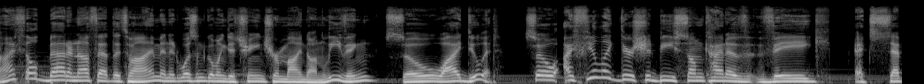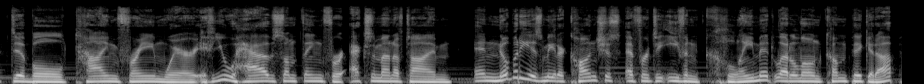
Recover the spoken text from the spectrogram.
I felt bad enough at the time and it wasn't going to change her mind on leaving, so why do it? So I feel like there should be some kind of vague acceptable time frame where if you have something for X amount of time and nobody has made a conscious effort to even claim it, let alone come pick it up,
